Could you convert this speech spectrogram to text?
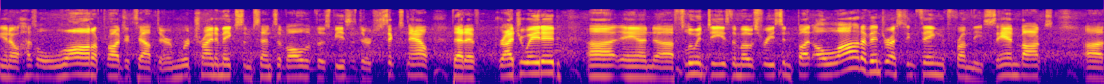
you know, has a lot of projects out there, and we're trying to make some sense of all of those pieces. There's six now that have graduated, uh, and uh, Fluentd is the most recent, but a lot of interesting things from the sandbox uh,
